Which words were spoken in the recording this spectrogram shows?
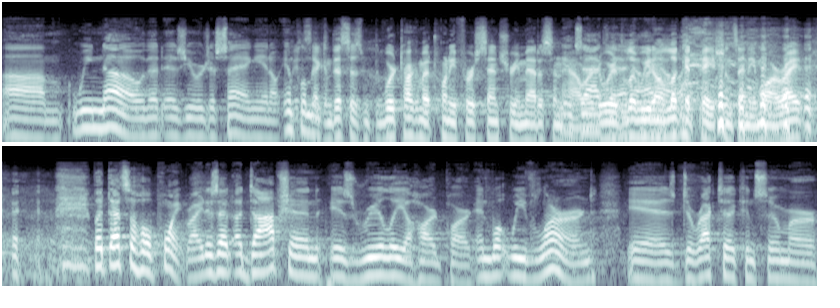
Um, We know that, as you were just saying, you know, Wait a second, this is, we're talking about 21st century medicine, Howard. Exactly, We're- know, We don't look at patients anymore, right? But that's the whole point, right, is that adoption is really a hard part. And what we've learned is direct-to-consumer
